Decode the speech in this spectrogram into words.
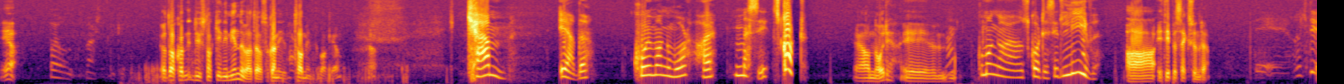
Ja. Ja, da kan du snakke inn i min, vet du, så kan jeg ta min tilbake igjen. Hvem er det? Hvor mange mål har Messi skåret? Ja, når? I... Hvor mange har han skåret i sitt liv? ah, jeg tipper 600. Riktig.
